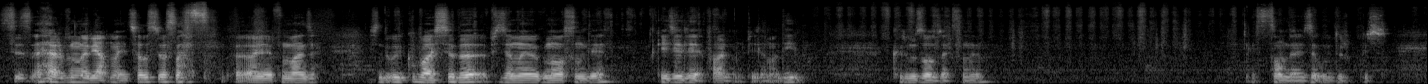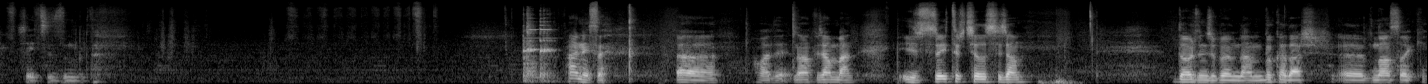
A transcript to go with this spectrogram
Siz eğer bunları yapmaya çalışıyorsanız öyle yapın bence. Şimdi uyku başlığı da pijamaya uygun olsun diye. Geceli pardon pijama değil. Kırmızı olacak sanırım. Son derece uyduruk bir şey çizdim burada. Her neyse. Ee, hadi ne yapacağım ben? Illustrator çalışacağım. Dördüncü bölümden bu kadar. Ee, bundan sonraki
